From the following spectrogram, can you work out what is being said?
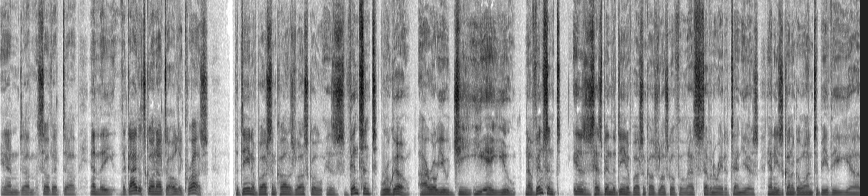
and um, so that uh, and the the guy that's going out to Holy Cross, the dean of Boston College Law School is Vincent Rougeau, R O U G E A U. Now Vincent is has been the dean of Boston College Law School for the last seven or eight or ten years, and he's going to go on to be the uh,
